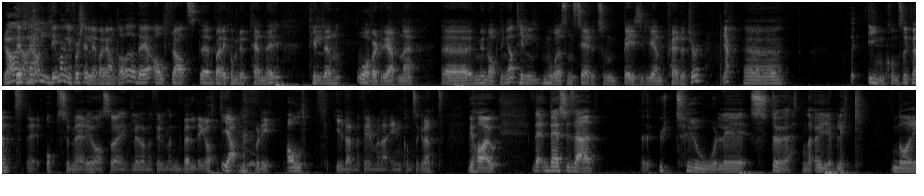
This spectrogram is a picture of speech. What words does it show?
Ja, Det ja, er ja. veldig mange forskjellige varianter av det. Det er alt fra at det bare kommer ut tenner, til den overdrevne uh, munnåpninga, til noe som ser ut som basically en predator. Ja. Eh, Inkonsekvent. Det oppsummerer jo også egentlig denne filmen veldig godt. ja. Fordi alt i denne filmen er inkonsekvent. Vi har jo Det, det syns jeg er et eh, utrolig støtende øyeblikk når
